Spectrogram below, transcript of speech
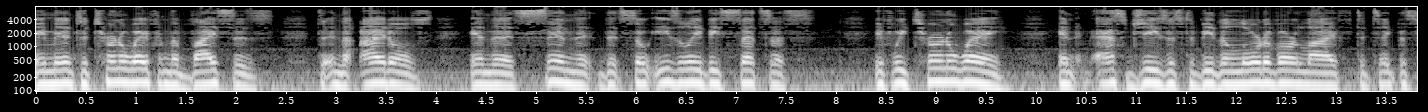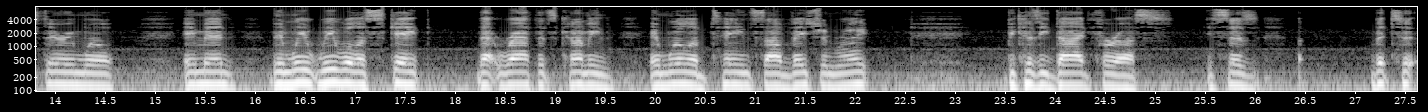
Amen. To turn away from the vices and the idols and the sin that, that so easily besets us. If we turn away and ask Jesus to be the Lord of our life, to take the steering wheel, amen, then we, we will escape that wrath that's coming and will obtain salvation, right? Because he died for us. He says, but to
